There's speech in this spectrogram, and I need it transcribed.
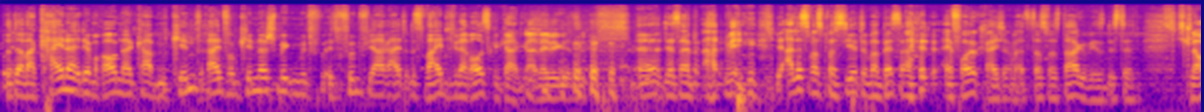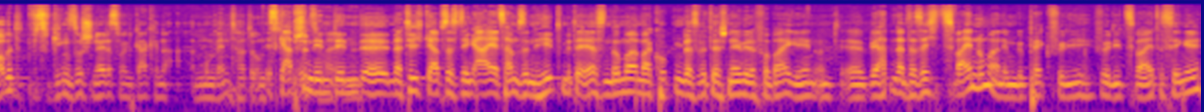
Und da war keiner in dem Raum. Dann kam ein Kind rein vom Kinderschminken mit fünf Jahre alt und ist weinend wieder rausgegangen. Also, äh, deshalb hatten wir alles, was passierte, war besser, erfolgreicher als das, was da gewesen ist. Ich glaube, es ging so schnell, dass man gar keinen Moment hatte. Um es gab schon den, den äh, natürlich gab es das Ding, ah, jetzt haben sie einen Hit mit der ersten Nummer, mal gucken, das wird wird ja schnell wieder vorbeigehen. Und äh, wir hatten dann tatsächlich zwei Nummern im Gepäck für die, für die zweite Single.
